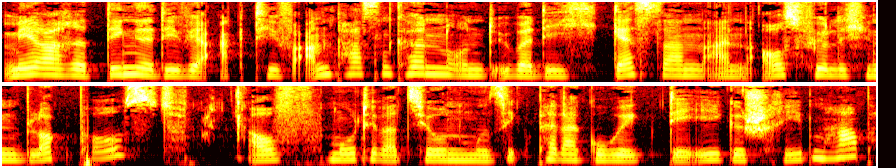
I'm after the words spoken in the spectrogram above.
mehrere Dinge, die wir aktiv anpassen können und über die ich gestern einen ausführlichen Blogpost auf motivationmusikpädagogik.de geschrieben habe.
